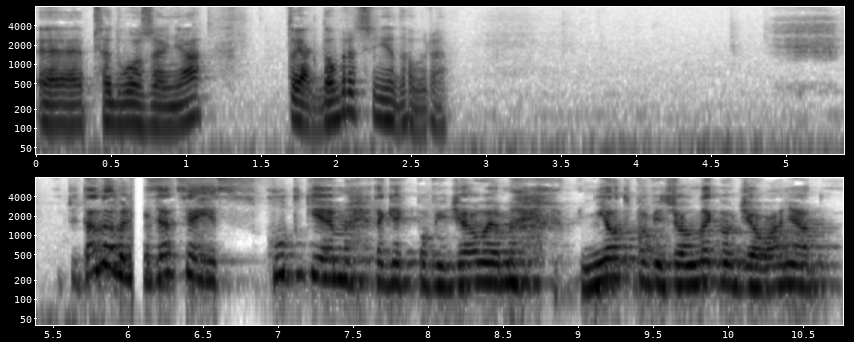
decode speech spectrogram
e, przedłożenia. To jak dobre czy niedobre? Czy ta nowelizacja jest skutkiem, tak jak powiedziałem, nieodpowiedzialnego działania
